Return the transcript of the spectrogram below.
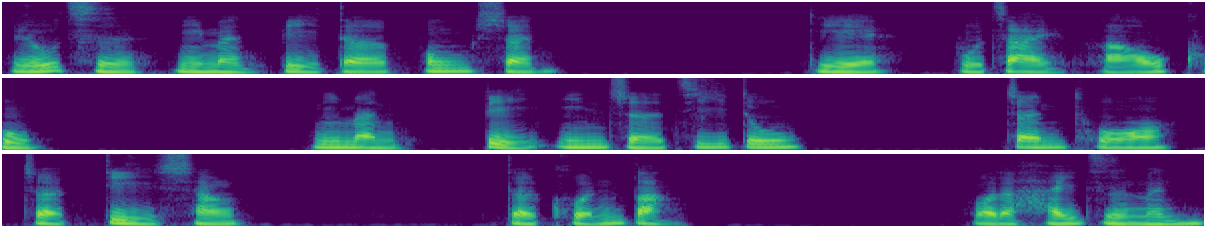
如此，你们必得丰盛，也不再劳苦。你们必因着基督挣脱这地上的捆绑，我的孩子们。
